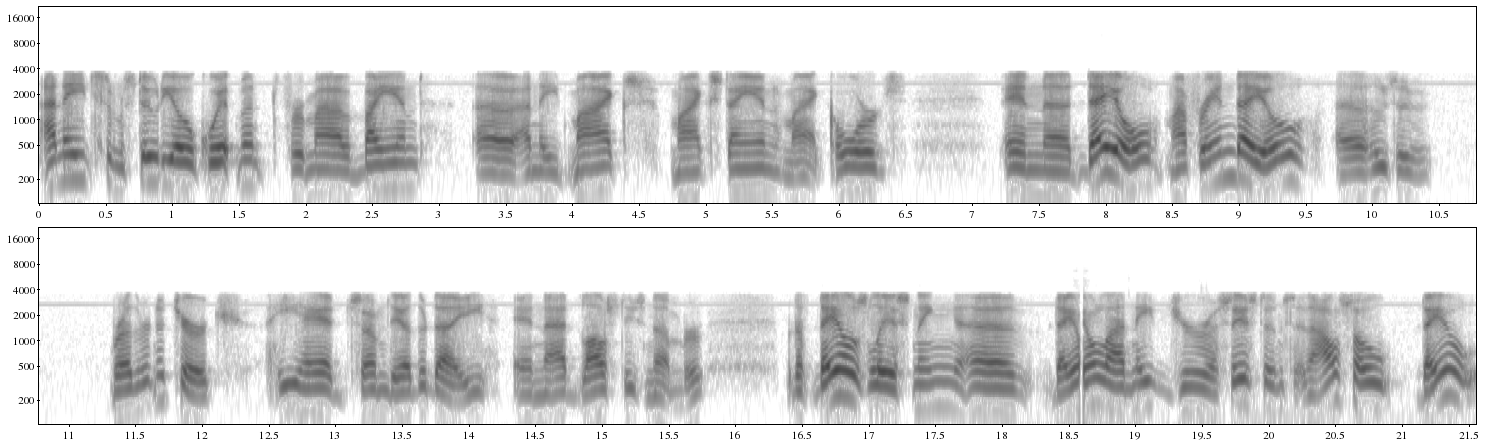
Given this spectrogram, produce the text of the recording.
I need some studio equipment for my band. Uh, I need mics, mic stands, mic cords, and uh, Dale, my friend Dale, uh, who's a brother in the church, he had some the other day, and I'd lost his number. But if Dale's listening, uh, Dale, I need your assistance. And also, Dale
